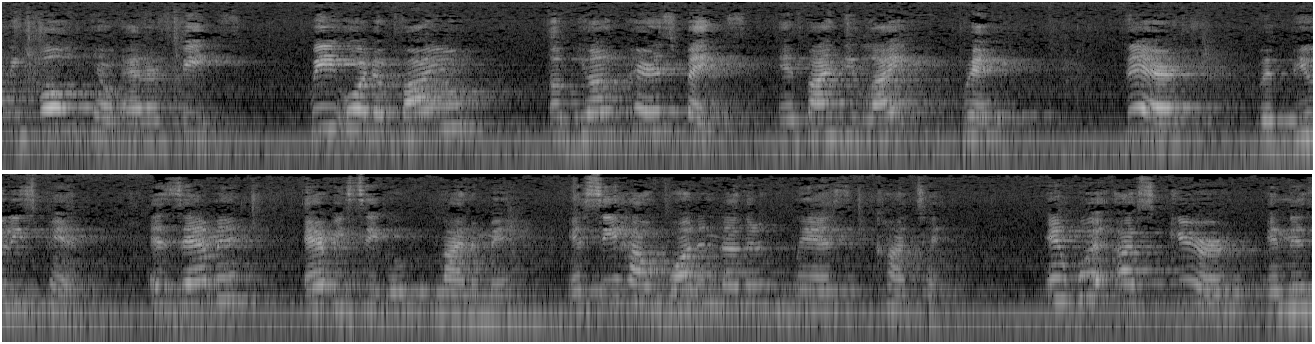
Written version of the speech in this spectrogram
behold him at our feast. We or the volume of young Paris face, and find delight with there with beauty's pen. Examine every single lineament and see how one another lends content. And what obscure in this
